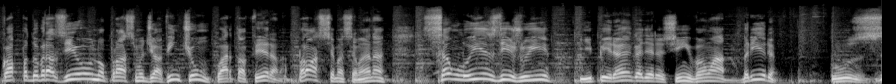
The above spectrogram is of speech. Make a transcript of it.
Copa do Brasil no próximo dia 21, quarta-feira, na próxima semana, São Luís de Juí e Ipiranga de Erechim vão abrir os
